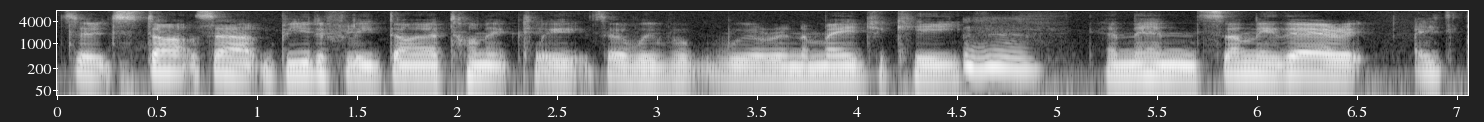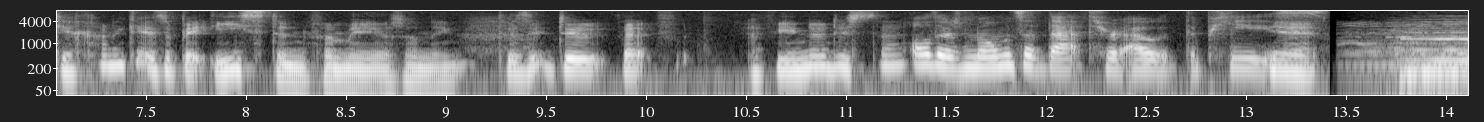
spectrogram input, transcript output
so it starts out beautifully diatonically. So we were, we were in a major key, mm-hmm. and then suddenly there it, it kind of gets a bit eastern for me or something. Does it do that? Have you noticed that? Oh, there's moments of that throughout the piece. Yeah.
